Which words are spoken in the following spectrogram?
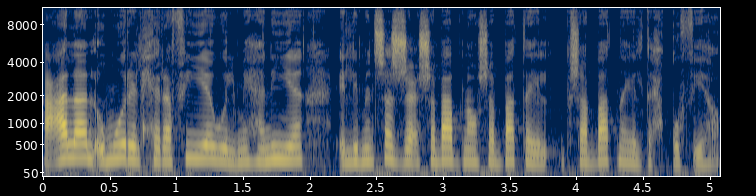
على الأمور الحرفية والمهنية اللي بنشجع شبابنا وشاباتنا يلتحقوا فيها.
